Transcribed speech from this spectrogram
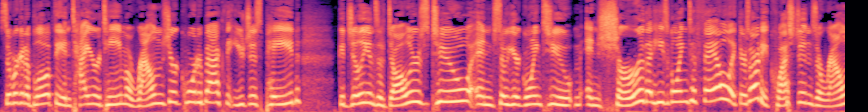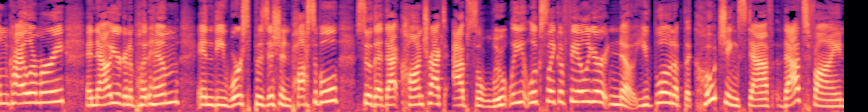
So we're going to blow up the entire team around your quarterback that you just paid gajillions of dollars to. And so you're going to ensure that he's going to fail. Like there's already questions around Kyler Murray. And now you're going to put him in the worst position possible so that that contract absolutely looks like a failure. No, you've blown up the coaching staff. That's fine.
